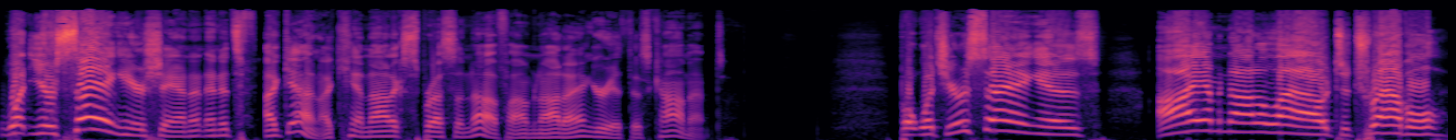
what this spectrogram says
what you're saying here, Shannon, and it's again, I cannot express enough. I'm not angry at this comment. But what you're saying is, I am not allowed to travel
